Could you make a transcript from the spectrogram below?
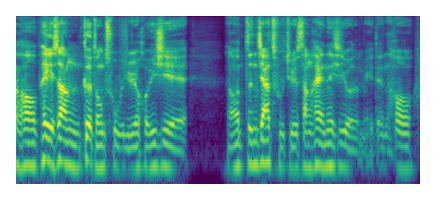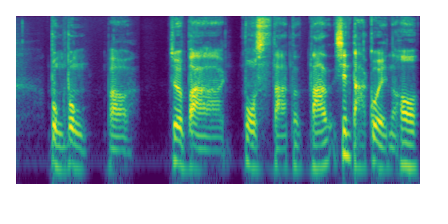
然后配上各种处决回血，然后增加处决伤害那些有的没的，然后蹦蹦把就把 BOSS 打打先打跪，然后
